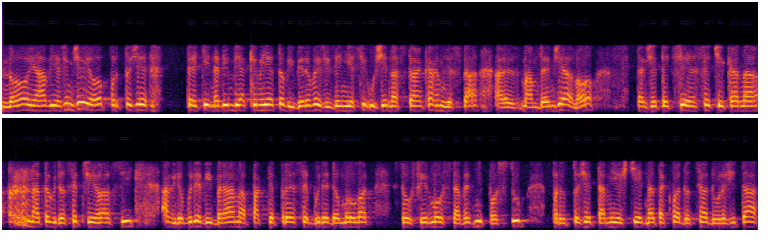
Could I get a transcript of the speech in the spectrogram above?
No, já věřím, že jo, protože teď nevím, v jakém je to výběrové řízení, jestli už je na stránkách města, ale mám dojem, že ano. Takže teď se, čeká na, na to, kdo se přihlásí a kdo bude vybrán a pak teprve se bude domlouvat s tou firmou stavební postup, protože tam je ještě jedna taková docela důležitá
